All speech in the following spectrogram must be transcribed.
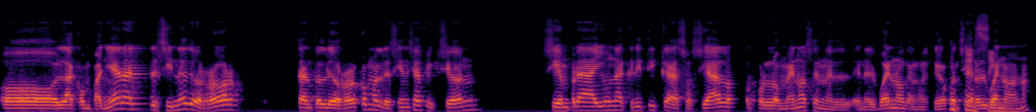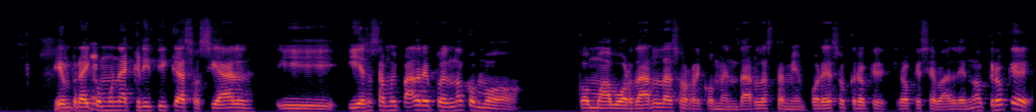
O La compañera, el cine de horror, tanto el de horror como el de ciencia ficción, siempre hay una crítica social, o por lo menos en el, en el bueno, en el que yo considero el bueno, ¿no? Siempre hay como una crítica social y, y, eso está muy padre, pues, ¿no? Como, como abordarlas o recomendarlas también. Por eso creo que, creo que se vale, ¿no? Creo que,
